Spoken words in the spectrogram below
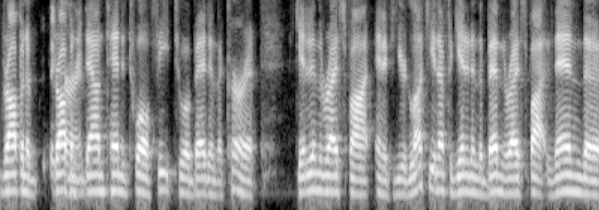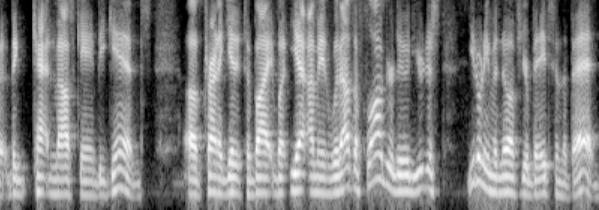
dropping a The dropping current. it down 10 to 12 feet to a bed in the current, get it in the right spot. And if you're lucky enough to get it in the bed in the right spot, then the the cat and mouse game begins of trying to get it to bite. But yeah, I mean, without the flogger, dude, you're just you don't even know if your bait's in the bed.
